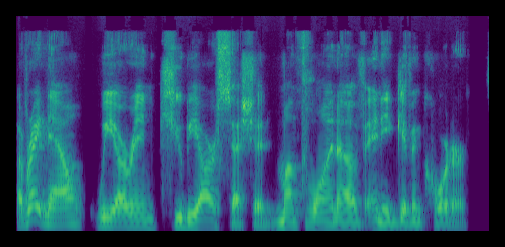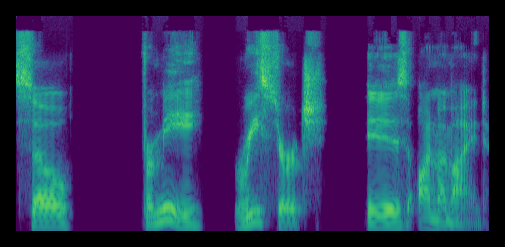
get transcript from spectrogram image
Uh, right now, we are in QBR session, month one of any given quarter. So for me, research is on my mind.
